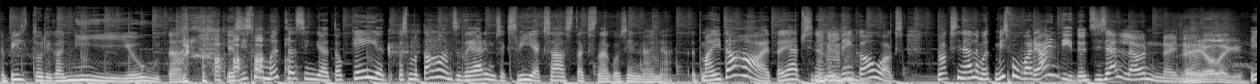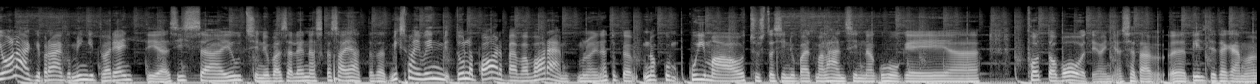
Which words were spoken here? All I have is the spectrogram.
ja pilt tuli ka nii õudne. ja siis ma mõtlesingi, et okei okay,, et kas ma tahan seda järgmiseks viieks aastaks nagu sinna onju. et ma ei taha, et ta jääb sinna nüüd nii kauaks. ma hakkasin jälle mõtlema, mis mu variandid nüüd siis jälle on onju. ei olegi. ei olegi praegu mingit varianti ja siis äh, jõudsin juba seal ennast ka sajatada, et miks ma ei võinud tulla paar päeva varem, mul oli natuke noh, kui ma otsustasin juba, et ma lähen sinna kuhugi äh, fotopoodi on ju seda äh, pilti tegema.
